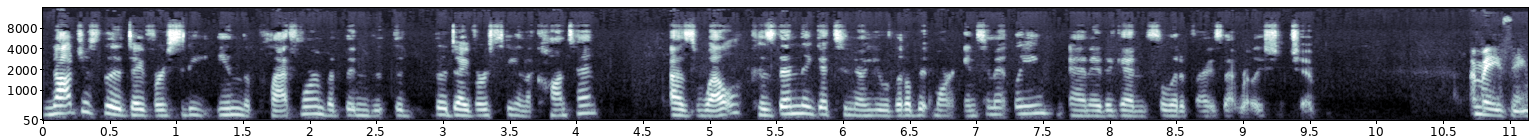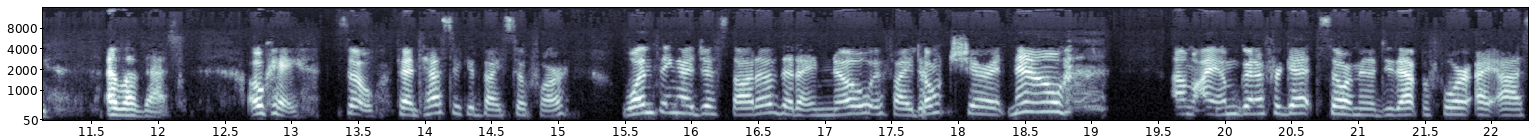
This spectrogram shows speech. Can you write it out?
not just the diversity in the platform, but then the, the, the diversity in the content as well, because then they get to know you a little bit more intimately. And it again solidifies that relationship. Amazing. I love that. Okay. So fantastic advice so far. One thing I just thought of that I know if I don't share it now, um, I am going to forget. So I'm going to do that before I ask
